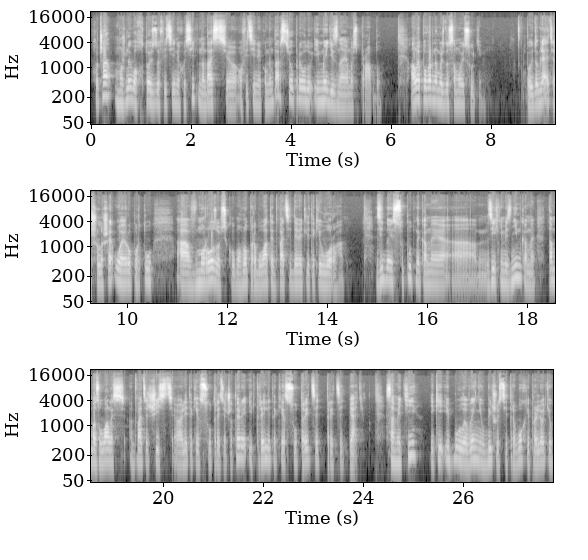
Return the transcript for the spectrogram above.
Хоча, можливо, хтось з офіційних осіб надасть е, офіційний коментар з цього приводу, і ми дізнаємось правду. Але повернемось до самої суті. Повідомляється, що лише у аеропорту в Морозовську могло перебувати 29 літаків ворога. Згідно із супутниками, з їхніми знімками, там базувались 26 літаків Су-34 і 3 літаки Су-30-35. Саме ті, які і були винні в більшості тривог і прильотів,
